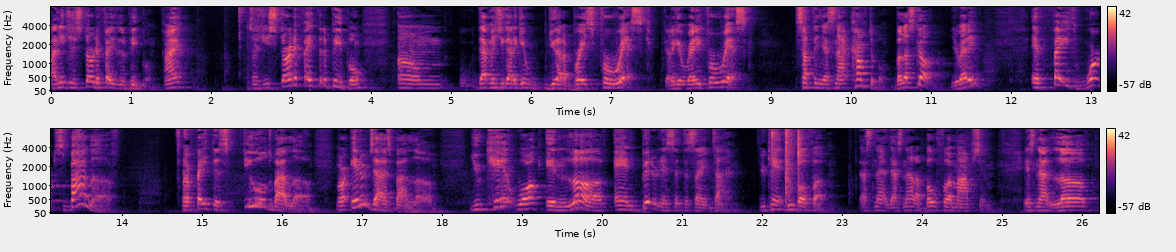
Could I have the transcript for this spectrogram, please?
I need you to stir the faith of the people. All right. So you stir the faith of the people. Um, that means you got to get you got to brace for risk. Got to get ready for risk. Something that's not comfortable. But let's go. You ready? If faith works by love, or faith is fueled by love, or energized by love, you can't walk in love and bitterness at the same time. You can't do both of them. That's not that's not a both of them option. It's not love,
